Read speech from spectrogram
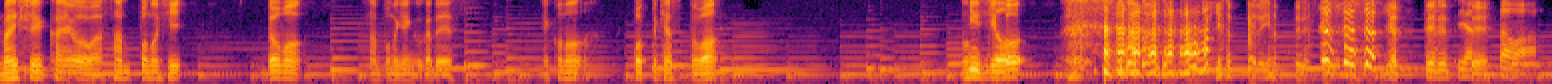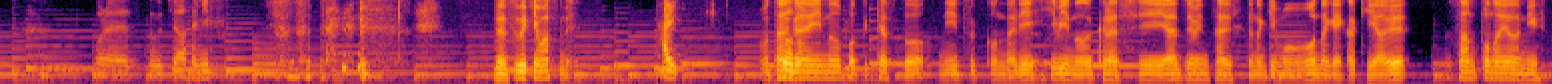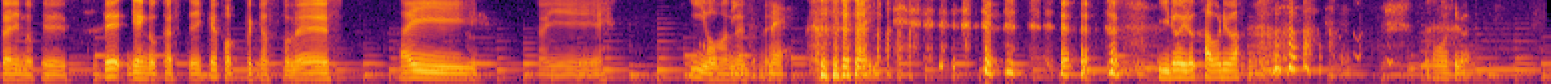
毎週火曜は散歩の日。どうも散歩の言語化です。えこのポッドキャストはのリュウジと。やってるやってる。やってるっやってたわ。これ、ちょっと打ち合わせミス。じゃあ続きますね。はい。お互いのポッドキャストに突っ込んだり日々の暮らしや自分に対しての疑問を投げかけ合う散歩のように二人のペースで言語化していくポッドキャストですはい。いはいいオープニングですね。はい。いろいろ被りますね。面白い。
